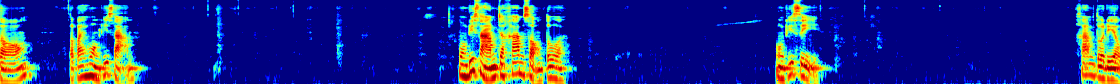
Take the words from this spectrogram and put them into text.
สองต่อไปห่วงที่สามห่วงที่สามจะข้ามสองตัว ห่วงที่สี่ ข้ามตัวเดียว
